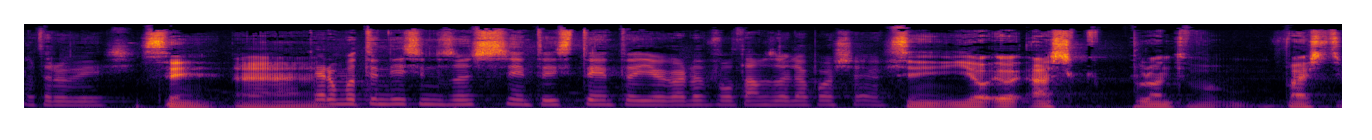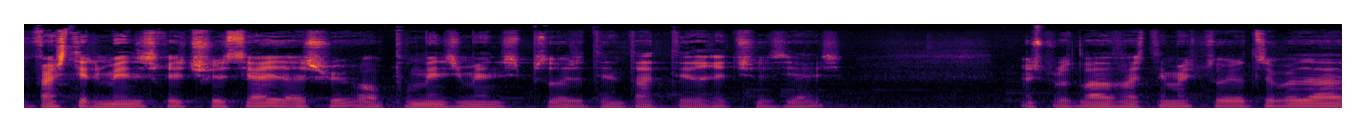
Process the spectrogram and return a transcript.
outra vez. Sim, ah, Que era uma tendência nos anos 60 e 70 e agora voltámos a olhar para os chefes. Sim, e eu, eu acho que pronto, vais, vais ter menos redes sociais, acho eu, ou pelo menos menos pessoas a tentar ter redes sociais. Mas por outro lado vais ter mais pessoas a trabalhar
